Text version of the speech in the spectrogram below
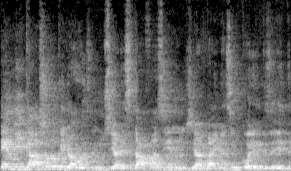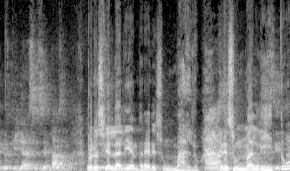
En mi caso, lo que yo hago es denunciar estafas y denunciar vainas incoherentes de gente pues, que ya sí se pasa. Pero si el aliendra eres un malo, Ah, eres un malito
